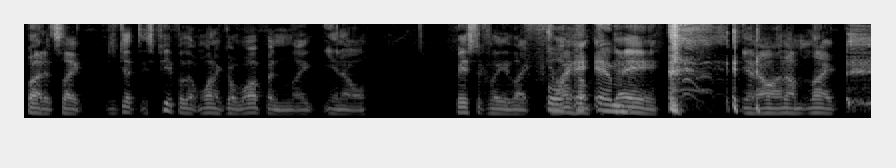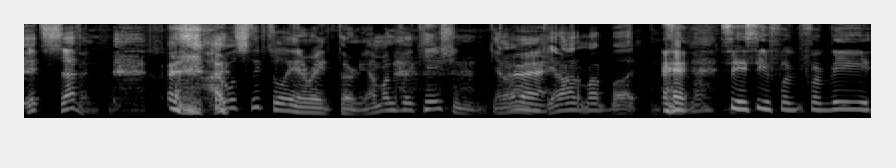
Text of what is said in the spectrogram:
but it's like you get these people that want to go up and like you know, basically like 4 dry hump the day, you know, and I'm like, it's seven. I will sleep till eight or eight thirty. I'm on vacation, you know. Right. Get out of my butt. you know? see, see, for for me,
